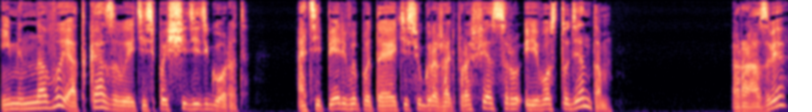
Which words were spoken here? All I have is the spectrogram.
«Именно вы отказываетесь пощадить город. А теперь вы пытаетесь угрожать профессору и его студентам? Разве?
